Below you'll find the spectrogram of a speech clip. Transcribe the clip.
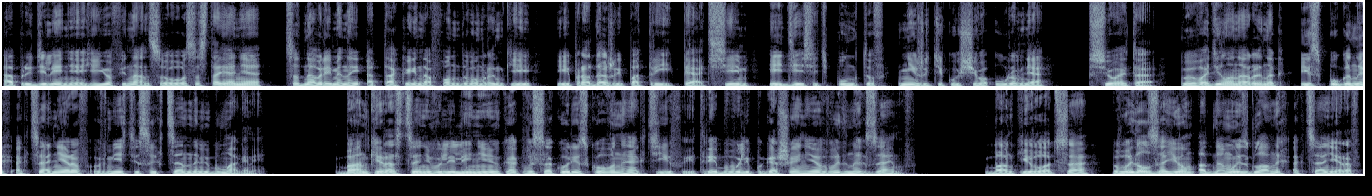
определения ее финансового состояния с одновременной атакой на фондовом рынке и продажей по 3, 5, 7 и 10 пунктов ниже текущего уровня – все это выводило на рынок испуганных акционеров вместе с их ценными бумагами. Банки расценивали линию как высоко рискованный актив и требовали погашения выданных займов. Банк его отца выдал заем одному из главных акционеров.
